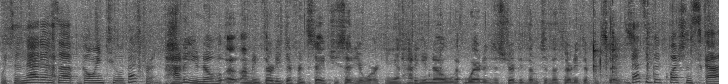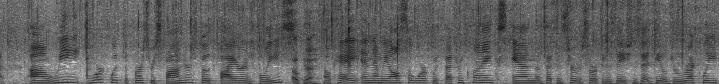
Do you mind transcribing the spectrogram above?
which then that ends up going to a veteran. How do you know, uh, I mean, 30 different states you said you're working in. How do you know where to distribute them to the 30 different states? That's a good question, Scott. Uh, we work with the first responders, both fire and police. Okay. Okay, and then we also work with veteran clinics and the veteran service organizations that deal directly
